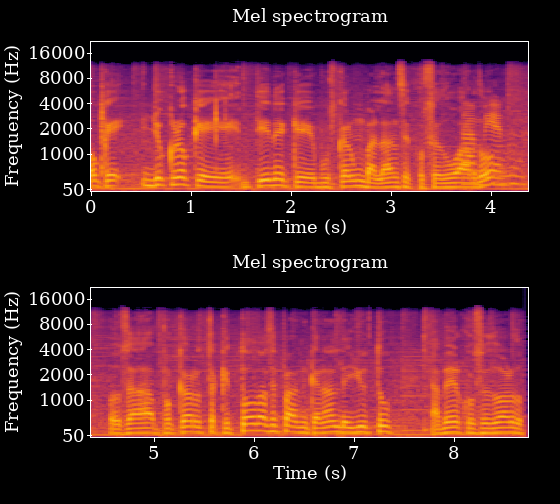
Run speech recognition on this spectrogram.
Ok, yo creo que tiene que buscar un balance José Eduardo. También. O sea, porque ahora hasta que todo va a ser para mi canal de YouTube. A ver, José Eduardo,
